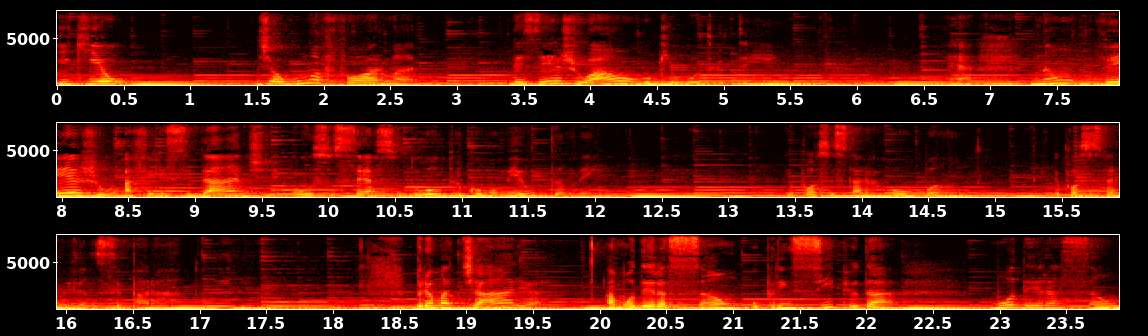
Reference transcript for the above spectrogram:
e que eu, de alguma forma, desejo algo que o outro tem, né? não vejo a felicidade ou o sucesso do outro como meu também, eu posso estar roubando, eu posso estar me vendo separado. Brahmacharya, a moderação, o princípio da moderação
